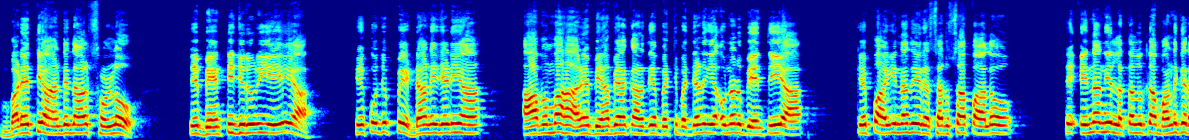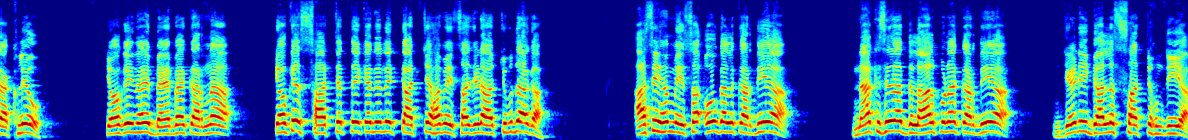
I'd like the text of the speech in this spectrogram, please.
ਬੜੇ ਧਿਆਨ ਦੇ ਨਾਲ ਸੁਣ ਲਓ ਤੇ ਬੇਨਤੀ ਜ਼ਰੂਰੀ ਇਹ ਆ ਕਿ ਕੁਝ ਭੇਡਾਂ ਨੇ ਜਿਹੜੀਆਂ ਆਪ ਮਹਾਰੇ ਬਿਆਂ ਬਿਆਂ ਕਰਦੀਆਂ ਵਿੱਚ ਵੱਜਣਗੀਆਂ, ਉਹਨਾਂ ਨੂੰ ਬੇਨਤੀ ਆ ਕਿ ਭਾਈ ਇਹਨਾਂ ਦੇ ਰੱਸਾ ਰੁੱਸਾ ਪਾ ਲਓ ਤੇ ਇਹਨਾਂ ਦੀਆਂ ਲੱਤਾਂ ਲੁੱਤਾਂ ਬੰਨ੍ਹ ਕੇ ਰੱਖ ਲਿਓ, ਕਿਉਂਕਿ ਇਹਨਾਂ ਨੇ ਬੈ ਬੈ ਕਰਨਾ, ਕਿਉਂਕਿ ਸੱਚ ਤੇ ਕਹਿੰਦੇ ਨੇ ਕੱਚ ਹਮੇਸ਼ਾ ਜਿਹੜਾ ਚੁਭਦਾਗਾ ਅਸੀਂ ਹਮੇਸ਼ਾ ਉਹ ਗੱਲ ਕਰਦੇ ਆ, ਨਾ ਕਿਸੇ ਦਾ ਦਲਾਲਪਣਾ ਕਰਦੇ ਆ, ਜਿਹੜੀ ਗੱਲ ਸੱਚ ਹੁੰਦੀ ਆ।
